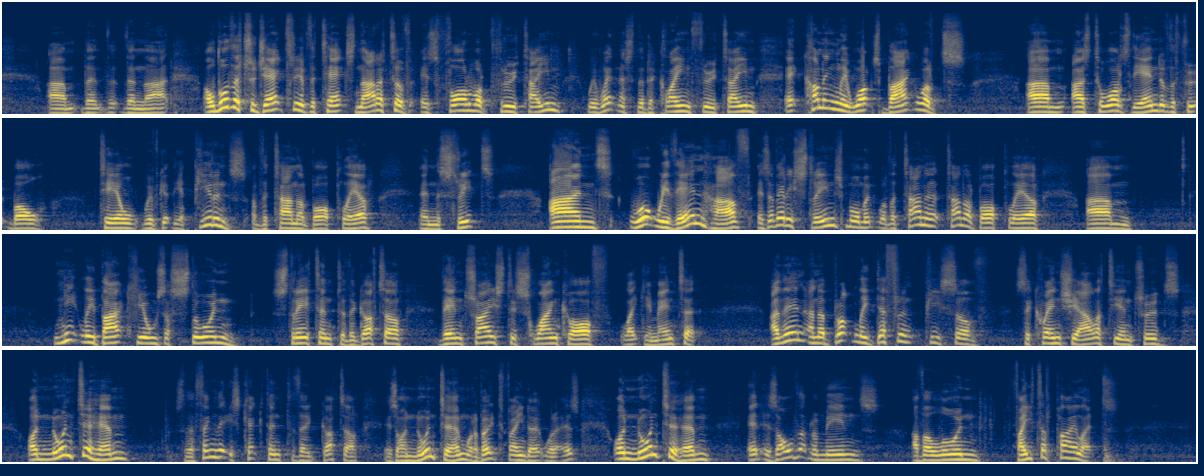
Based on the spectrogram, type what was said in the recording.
um, than, than that. Although the trajectory of the text narrative is forward through time, we witness the decline through time, it cunningly works backwards um, as towards the end of the football tale, we've got the appearance of the Tanner Ball player in the street. And what we then have is a very strange moment where the Tanner, Tanner Ball player um, neatly backheels a stone straight into the gutter, then tries to swank off like he meant it. And then an abruptly different piece of sequentiality intrudes. Unknown to him, so the thing that he's kicked into the gutter is unknown to him. We're about to find out what it is. Unknown to him, it is all that remains of a lone fighter pilot.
